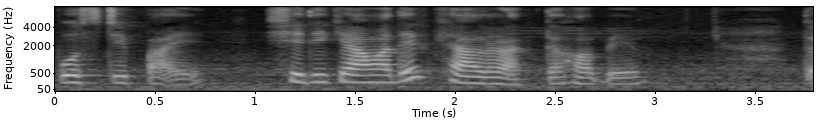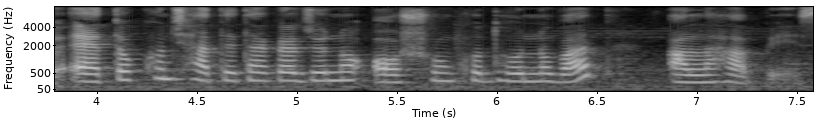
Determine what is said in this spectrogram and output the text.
পুষ্টি পায়। সেদিকে আমাদের খেয়াল রাখতে হবে। তো এতক্ষণ সাথে থাকার জন্য অসংখ্য ধন্যবাদ। আল্লাহ হাফেজ।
